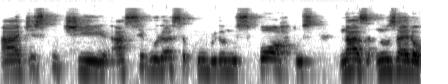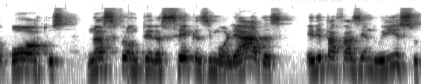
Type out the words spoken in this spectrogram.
a discutir a segurança pública nos portos, nas, nos aeroportos, nas fronteiras secas e molhadas, ele está fazendo isso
